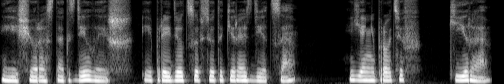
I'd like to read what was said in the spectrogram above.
Еще раз так сделаешь, и придется все таки раздеться. Я не против. Кира.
